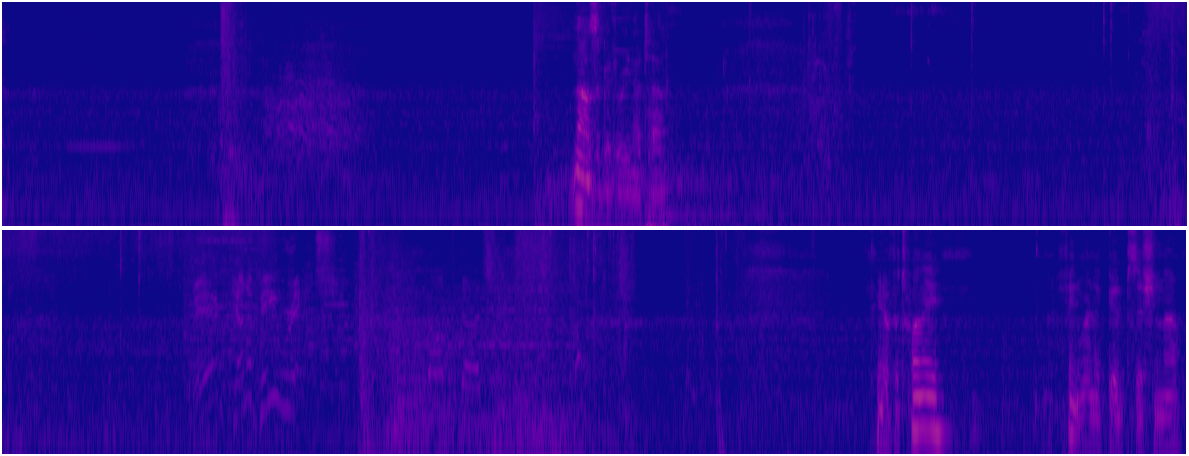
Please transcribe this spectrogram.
Now's a good Reno turn. For 20. I think we're in a good position now.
